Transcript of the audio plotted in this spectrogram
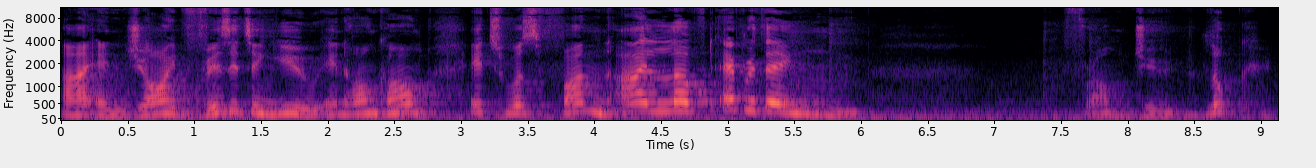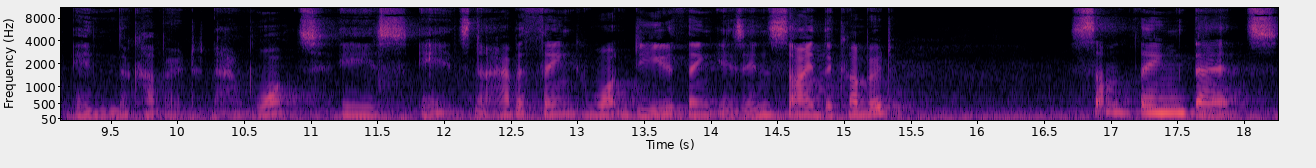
I enjoyed visiting you in Hong Kong. It was fun. I loved everything. From June. Look in the cupboard. Now, what is it? Now, have a think. What do you think is inside the cupboard? Something that's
